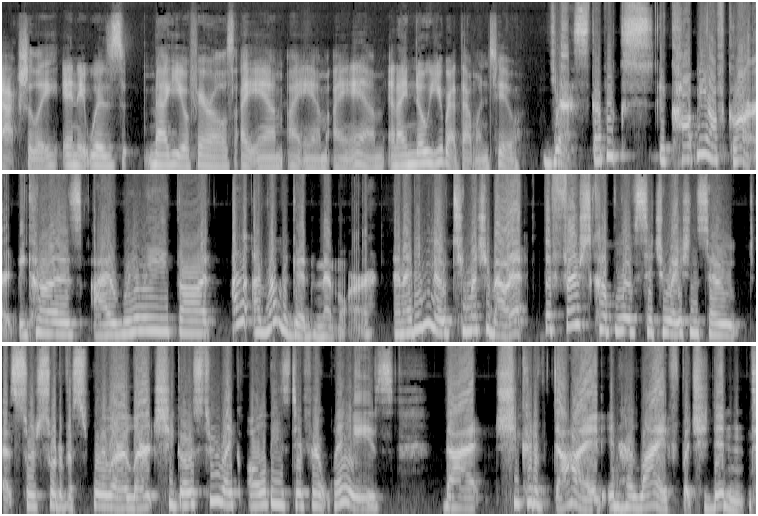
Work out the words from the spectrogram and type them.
actually, and it was Maggie O'Farrell's I Am, I Am, I Am. And I know you read that one too. Yes, that book it caught me off guard because I really thought I, I, love a good memoir, and I didn't know too much about it. The first couple of situations, so uh, sort sort of a spoiler alert, she goes through like all these different ways that she could have died in her life, but she didn't.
